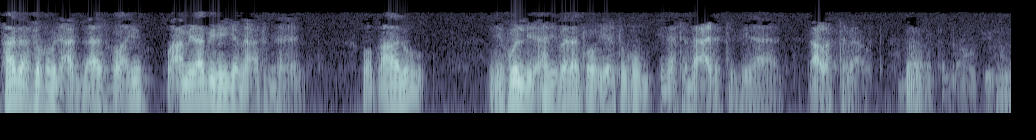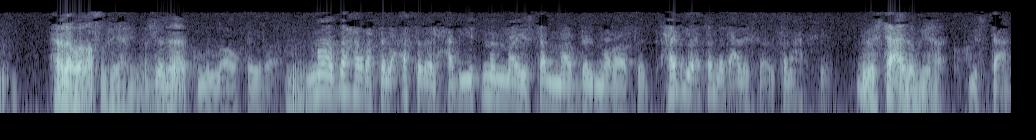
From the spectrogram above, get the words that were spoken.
هذا فقه ابن عباس ورأيه وعمل به جماعة من العلم وقالوا لكل أهل بلد رؤيتهم إذا تباعدت البلاد بعض التباعد. بارك الله فيكم. هذا هو الأصل في هذه المسألة جزاكم الله خيرا. ما ظهر في العصر الحديث مما يسمى بالمراصد؟ هل يعتمد على سماحة الشيخ؟ يستعان بها. يستعان.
